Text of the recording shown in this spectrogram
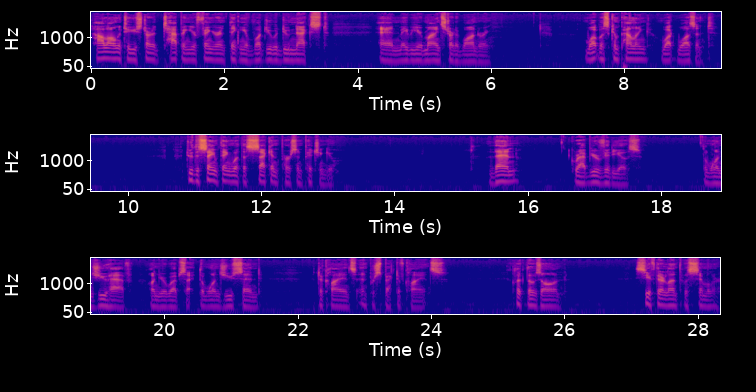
How long until you started tapping your finger and thinking of what you would do next, and maybe your mind started wandering? What was compelling? What wasn't? Do the same thing with a second person pitching you. Then grab your videos, the ones you have on your website, the ones you send to clients and prospective clients. Click those on. See if their length was similar.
